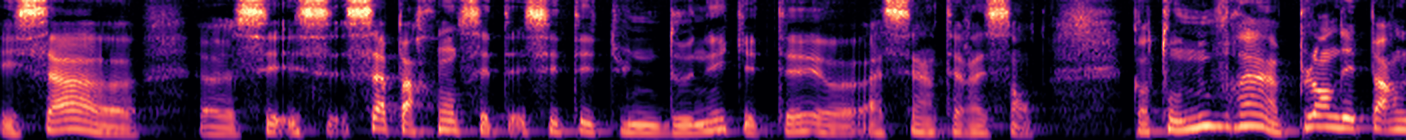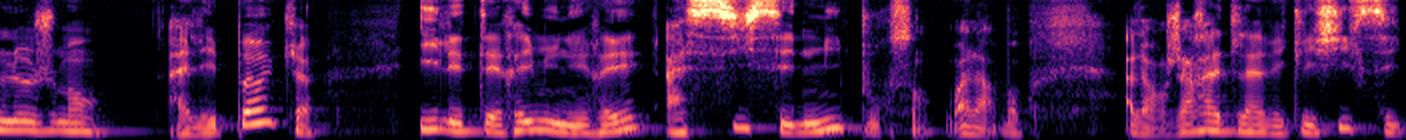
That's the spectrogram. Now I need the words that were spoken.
et ça, euh, ça par contre, c'était une donnée qui était assez intéressante. Quand on ouvrait un plan d'épargne logement à l'époque, il était rémunéré à 6,5%. Voilà, bon. Alors j'arrête là avec les chiffres, c'est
